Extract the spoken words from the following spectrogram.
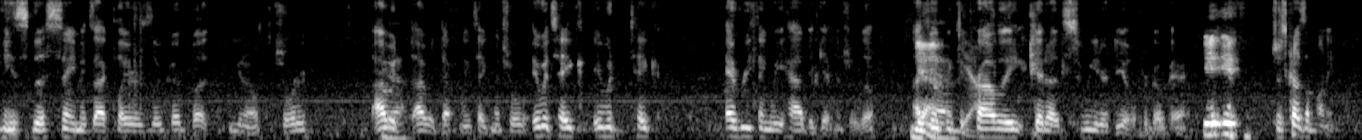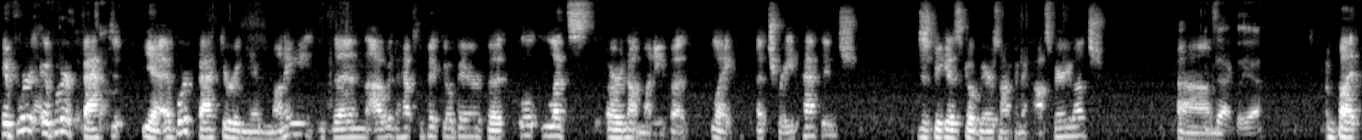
he's the same exact player as Luka, but you know shorter. I would I would definitely take Mitchell. It would take it would take everything we had to get Mitchell though. I Yeah. think we could Yeah. probably get a sweeter deal for Gobert If just because of money. if we're Not if we're because of fact yeah if we're factoring in money, then I would have to pick Gobert. But let's or not money, but like a trade package, just because Gobert's not going to cost very much. Um, exactly. Yeah. But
